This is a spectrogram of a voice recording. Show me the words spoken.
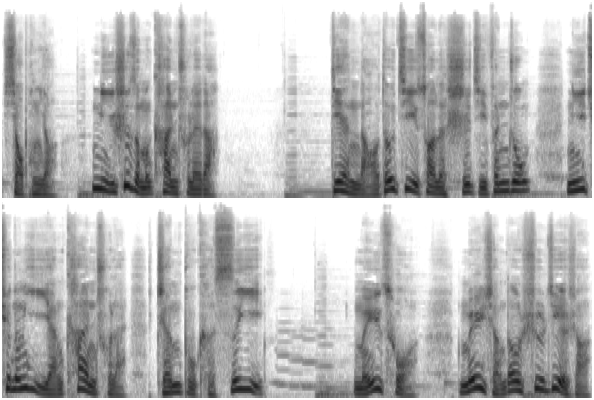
小朋友，你是怎么看出来的？电脑都计算了十几分钟，你却能一眼看出来，真不可思议。没错。没想到世界上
